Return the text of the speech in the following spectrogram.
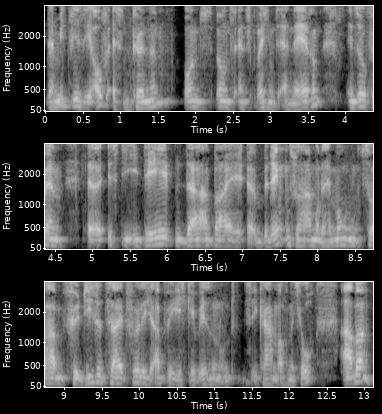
damit wir sie aufessen können und uns entsprechend ernähren. Insofern äh, ist die Idee, dabei äh, Bedenken zu haben oder Hemmungen zu haben, für diese Zeit völlig abwegig gewesen und sie kam auch nicht hoch. Aber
